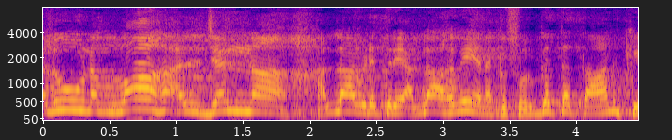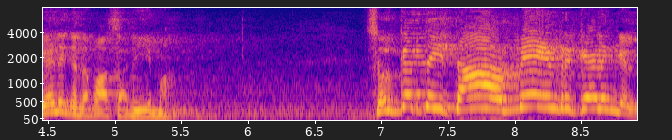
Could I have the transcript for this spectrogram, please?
அலூன் அல்லாஹ் அல் ஜன்னா அல்லாவிடத்திலே அல்லாஹவே எனக்கு சொர்க்கத்தை தான் கேளுங்க இந்த மாதம் அதிகமா. சொர்க்கத்தை தா என்று கேளுங்கள்.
